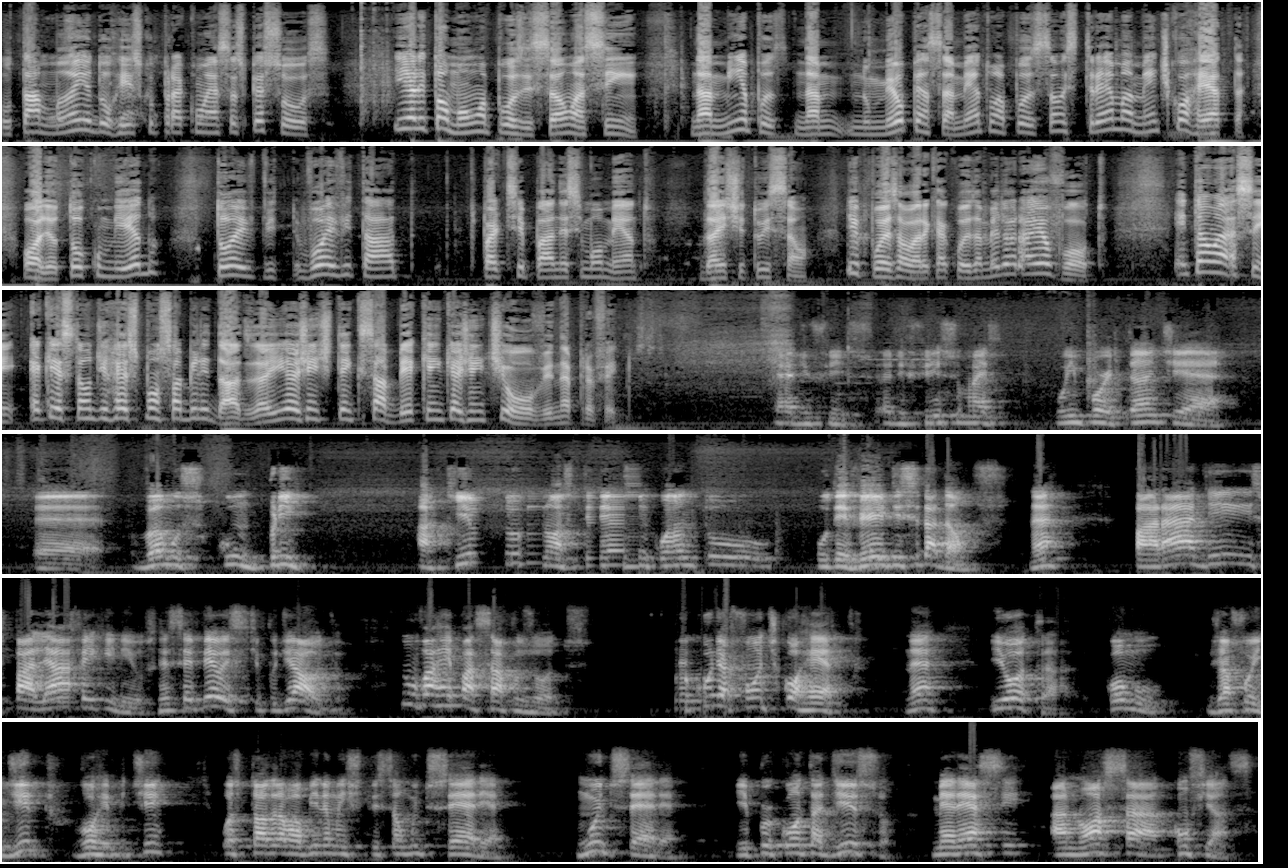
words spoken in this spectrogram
o tamanho do risco para com essas pessoas. E ele tomou uma posição assim, na minha, na, no meu pensamento, uma posição extremamente correta. Olha, eu estou com medo, tô, vou evitar participar nesse momento da instituição. Depois, a hora que a coisa melhorar, eu volto. Então, assim, é questão de responsabilidades. Aí a gente tem que saber quem que a gente ouve, né, prefeito? É difícil, é difícil, mas o importante é, é vamos cumprir aquilo que nós temos enquanto o dever de cidadãos, né? Parar de espalhar fake news. Recebeu esse tipo de áudio? Não vá repassar para os outros. Procure a fonte correta, né? E outra, como já foi dito, vou repetir, o Hospital da Balbina é uma instituição muito séria, muito séria, e por conta disso merece a nossa confiança.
